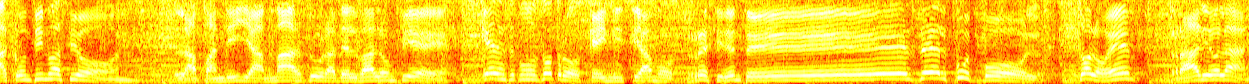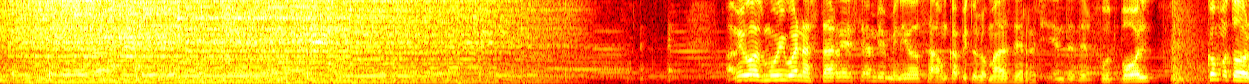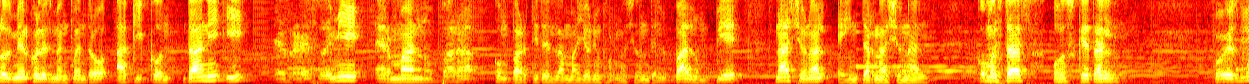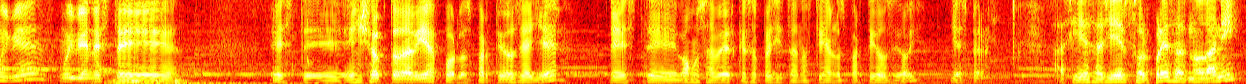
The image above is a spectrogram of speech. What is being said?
A continuación, la pandilla más dura del balompié. Quédense con nosotros que iniciamos Residentes del Fútbol, solo en Radio Land. Amigos, muy buenas tardes, sean bienvenidos a un capítulo más de Residentes del Fútbol. Como todos los miércoles me encuentro aquí con Dani y el regreso de mi hermano para compartirles la mayor información del balompié nacional e internacional. ¿Cómo estás, Os? ¿Qué tal? Pues muy bien, muy bien, este, este, en shock todavía por los partidos de ayer. Este, vamos a ver qué sorpresitas nos tienen los partidos de hoy y a esperar. Así es, ayer sorpresas, ¿no, Dani?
